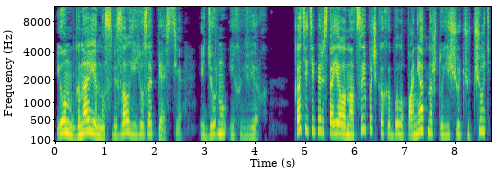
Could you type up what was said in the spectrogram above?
и он мгновенно связал ее запястья и дернул их вверх. Катя теперь стояла на цыпочках, и было понятно, что еще чуть-чуть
